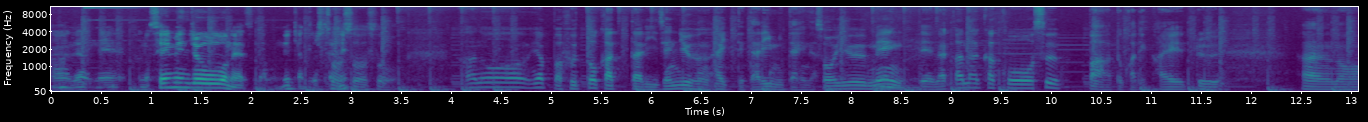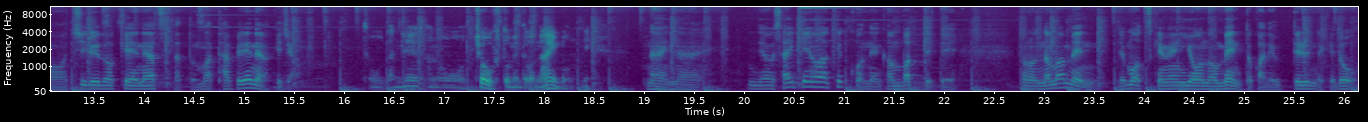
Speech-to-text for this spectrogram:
ああ、だよね。あの、製麺所のやつだもんね、ちゃんとしたね。そうそうそうあのやっぱ太かったり全粒粉入ってたりみたいなそういう麺ってなかなかこうスーパーとかで買えるあのチルド系のやつだとまあ食べれないわけじゃん。そうだね。あの、超太麺とかないもんね。ないない。でも最近は結構ね頑張っててその生麺でもつけ麺用の麺とかで売ってるんだけど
